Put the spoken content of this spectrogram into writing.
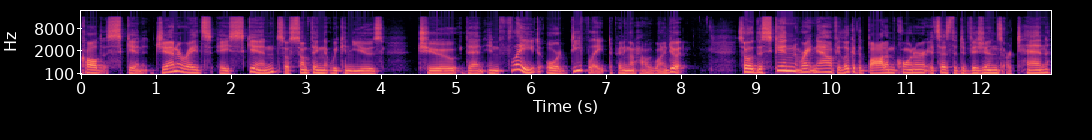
called skin. It generates a skin, so something that we can use to then inflate or deflate, depending on how we want to do it. So the skin right now, if you look at the bottom corner, it says the divisions are 10.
